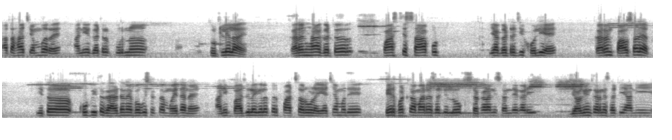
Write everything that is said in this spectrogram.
आता हा चेंबर आहे आणि हे गटर पूर्ण तुटलेला आहे. कारण हा गटर पाच ते सहा फूट या गटरची खोली आहे. कारण पावसाळ्यात इथं खूप इथं गार्डन आहे बघू शकता मैदान आहे आणि बाजूला गेलं तर पाचचा रोड आहे. याच्यामध्ये फेरफटका मारण्यासाठी लोक सकाळ आणि संध्याकाळी जॉगिंग करण्यासाठी आणि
